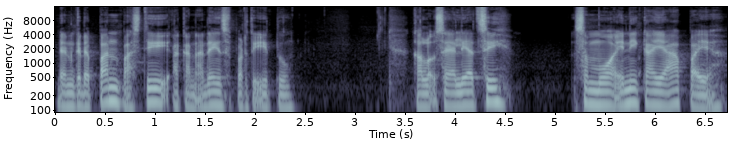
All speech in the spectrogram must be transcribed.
Dan ke depan pasti akan ada yang seperti itu. Kalau saya lihat sih, semua ini kayak apa ya?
